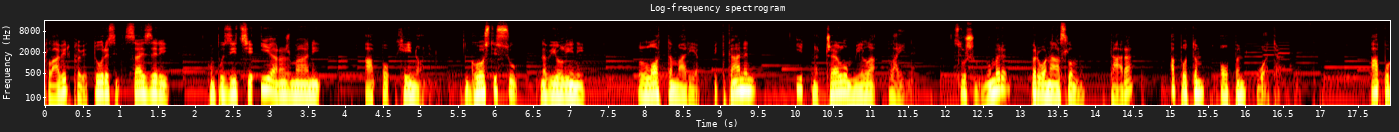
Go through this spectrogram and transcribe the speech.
klavir, klavijature, sintisajzeri, kompozicije i aranžmani Apo Heinonen. Gosti su na violini Lota Marija Pitkanen i na čelu Mila Lajne. Slušamo numere, prvo naslovnu Tara, a potom Open Water. Apo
